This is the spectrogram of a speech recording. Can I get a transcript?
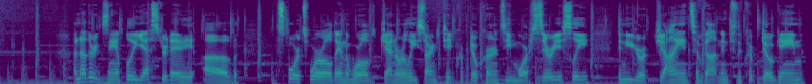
8th. Another example yesterday of sports world and the world generally starting to take cryptocurrency more seriously. The New York Giants have gotten into the crypto game.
